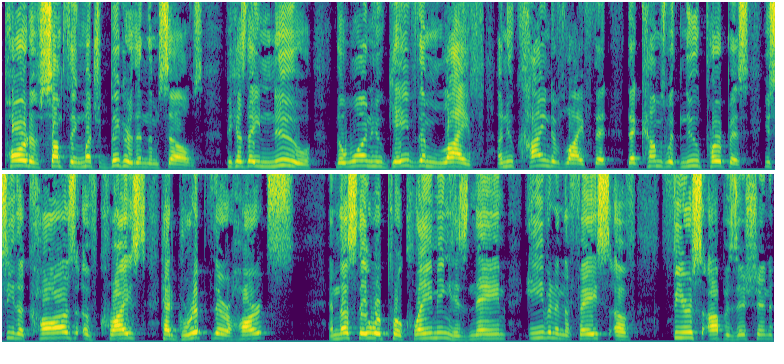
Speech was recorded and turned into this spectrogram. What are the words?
part of something much bigger than themselves. Because they knew the one who gave them life, a new kind of life that, that comes with new purpose. You see, the cause of Christ had gripped their hearts and thus they were proclaiming his name even in the face of fierce opposition,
